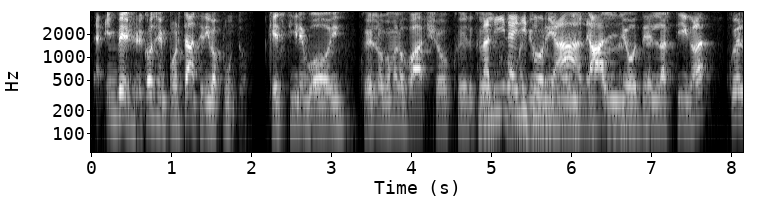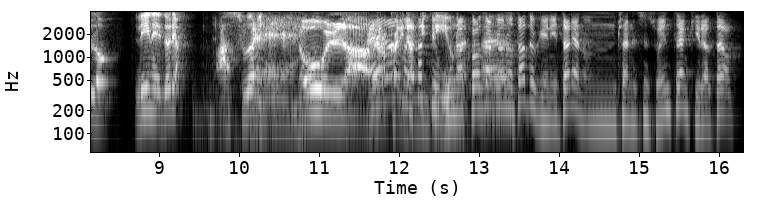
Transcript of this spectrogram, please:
Eh, invece le cose importanti tipo appunto che stile vuoi, quello come lo faccio, quello, La linea o meno editoriale, il taglio dell'articolo, eh, quello linea editoriale assolutamente Beh. nulla, Eh, per no, ma carità di Dio. una eh. cosa che ho Eh, notato è che in Italia non, cioè nel senso entri anche in realtà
